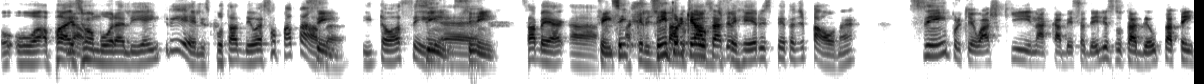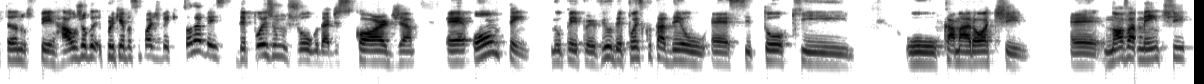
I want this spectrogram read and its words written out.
O, o- a paz e o Não. amor ali é entre eles. Pro Tadeu é só patada. Sim. Então, assim, sim, é, sim. sabe a, a- Sim, sim. aquele Sim, porque o de Tadeu- ferreiro espeta de pau, né? Sim, porque eu acho que na cabeça deles o Tadeu tá tentando ferrar o jogo. Porque você pode ver que toda vez, depois de um jogo da discórdia, é, ontem, no pay-per-view, depois que o Tadeu é, citou que o camarote é, novamente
